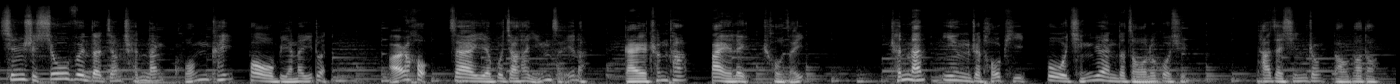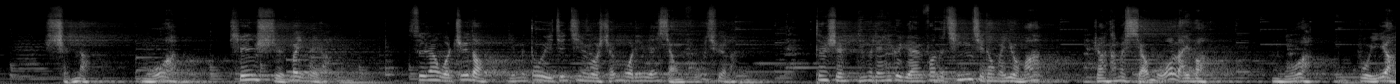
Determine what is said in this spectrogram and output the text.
先是羞愤地将陈南狂 K 暴扁了一顿，而后再也不叫他淫贼了，改称他败类臭贼。陈南硬着头皮，不情愿地走了过去，他在心中祷告道：“神啊，魔啊，天使妹妹啊，虽然我知道你们都已经进入神魔陵园享福去了。”但是你们连一个远方的亲戚都没有吗？让他们降魔来吧！魔啊，鬼啊，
